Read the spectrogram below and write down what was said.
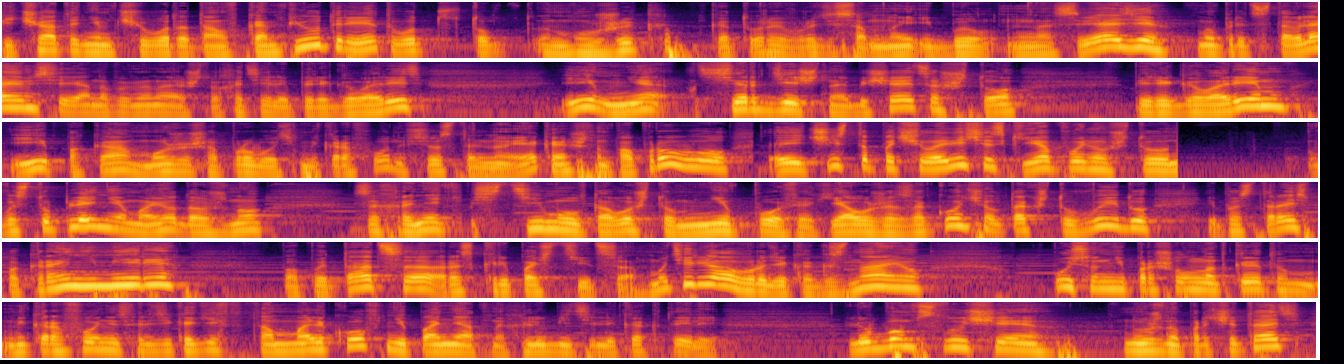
печатанием чего-то там в компьютере. Это вот тот мужик, который вроде со мной и был на связи. Мы представляемся, я напоминаю, что хотели переговорить. И мне сердечно обещается, что переговорим, и пока можешь опробовать микрофон и все остальное. Я, конечно, попробовал. И чисто по-человечески я понял, что выступление мое должно сохранять стимул того, что мне пофиг. Я уже закончил, так что выйду и постараюсь, по крайней мере, попытаться раскрепоститься. Материал вроде как знаю, пусть он не прошел на открытом микрофоне среди каких-то там мальков непонятных любителей коктейлей. В любом случае нужно прочитать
